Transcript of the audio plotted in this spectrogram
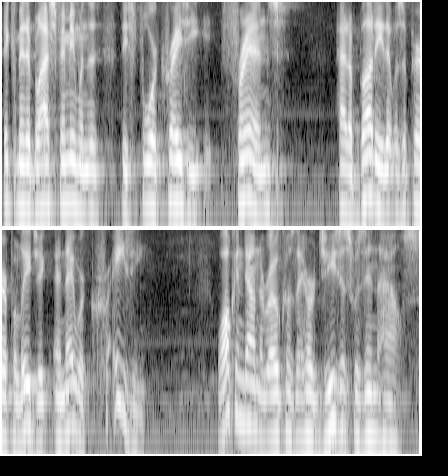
He committed blasphemy when the, these four crazy friends had a buddy that was a paraplegic, and they were crazy walking down the road because they heard Jesus was in the house.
